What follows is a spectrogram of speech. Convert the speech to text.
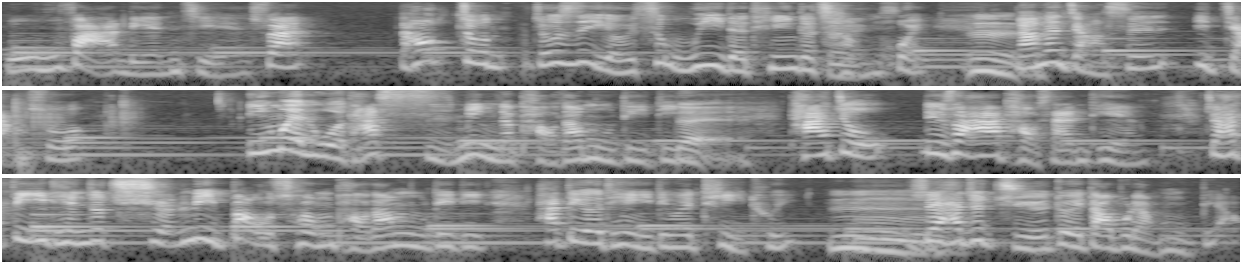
我无法连接。虽然，然后就就是有一次无意的听一个晨会，嗯，然后那讲师一讲说，因为如果他死命的跑到目的地，对，他就，例如说他要跑三天，就他第一天就全力爆冲跑到目的地，他第二天一定会剃退，嗯，所以他就绝对到不了目标，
